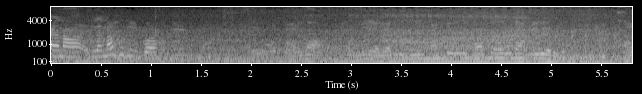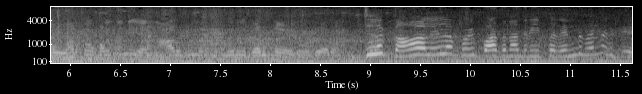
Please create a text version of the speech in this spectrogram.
வேணாம். இல்லைன்னா கூட்டிகிட்டு போ. பழத்தாங்க நாலு பிள்ளை ரெண்டு பேர் சில காலையில் போய் பார்த்தனா தெரியும். இப்போ ரெண்டு தானே இருக்கு.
